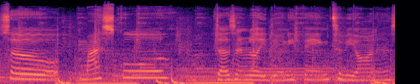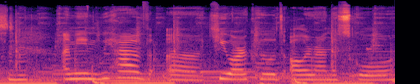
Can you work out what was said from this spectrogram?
so my school doesn't really do anything, to be honest. Mm-hmm. I mean, we have uh, QR codes all around the school,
